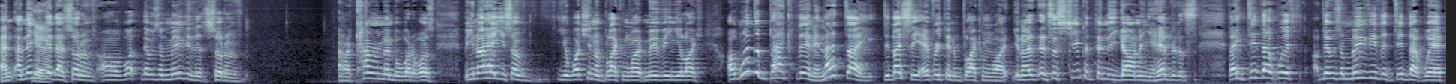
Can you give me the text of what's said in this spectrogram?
And and then you get that sort of oh, what? There was a movie that sort of, and I can't remember what it was, but you know how you sort of you're watching a black and white movie and you're like. I wonder back then, in that day, did they see everything in black and white? You know, it's a stupid thing that you go on in your head, but it's they did that with. There was a movie that did that where,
